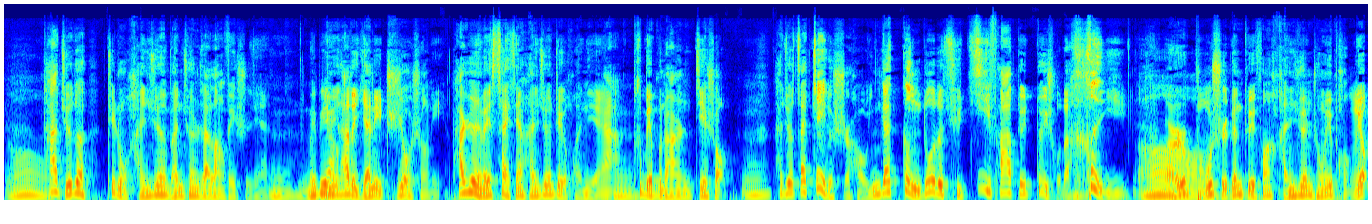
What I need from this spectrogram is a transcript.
嗯，哦，他觉得这种寒暄完全是在浪费时间。嗯没必要因为，他的眼里只有胜利，他认为赛前寒暄这个环节啊，特别不能让人接受。嗯，他觉得在这个时候应该更多的去激发对对手的恨意，哦而不是跟对方寒暄成为朋友。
